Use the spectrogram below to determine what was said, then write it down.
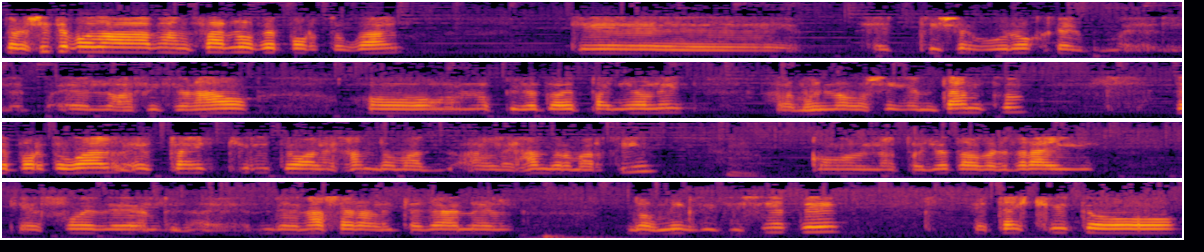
pero sí te puedo avanzar los de Portugal, que estoy seguro que los aficionados o los pilotos españoles a lo mejor no lo siguen tanto, de Portugal está inscrito Alejandro, Alejandro Martín con la Toyota Overdrive que fue de, de Nasser al en el 2017. Está inscrito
